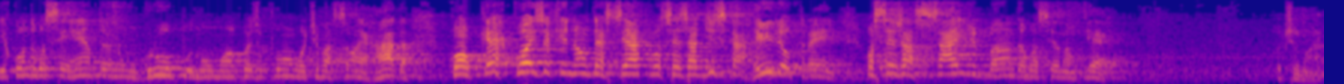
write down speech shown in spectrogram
E quando você entra num grupo, numa coisa por uma motivação errada, qualquer coisa que não der certo, você já descarrilha o trem, você já sai de banda, você não quer continuar.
